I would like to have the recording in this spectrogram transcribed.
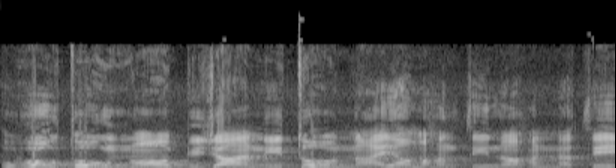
उभो तो न बीजानीतो नायम हंति न हन्नते।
